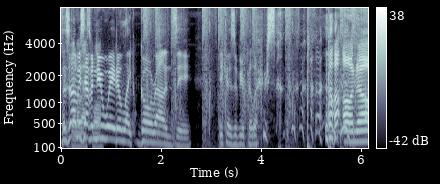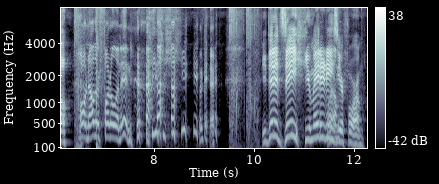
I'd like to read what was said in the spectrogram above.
the zombies have a new way to like go around Z because of your pillars. oh no. Oh, now they're funneling in. okay. You did it, Z. You made it easier for him.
